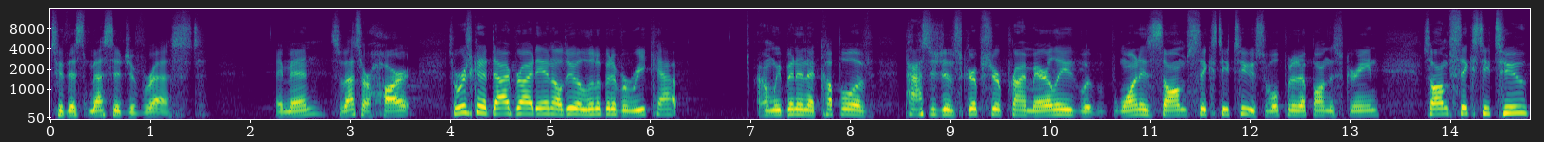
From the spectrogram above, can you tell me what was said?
to this message of rest? Amen? So that's our heart. So we're just going to dive right in. I'll do a little bit of a recap. Um, we've been in a couple of passages of scripture primarily. One is Psalm 62, so we'll put it up on the screen. Psalm 62,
